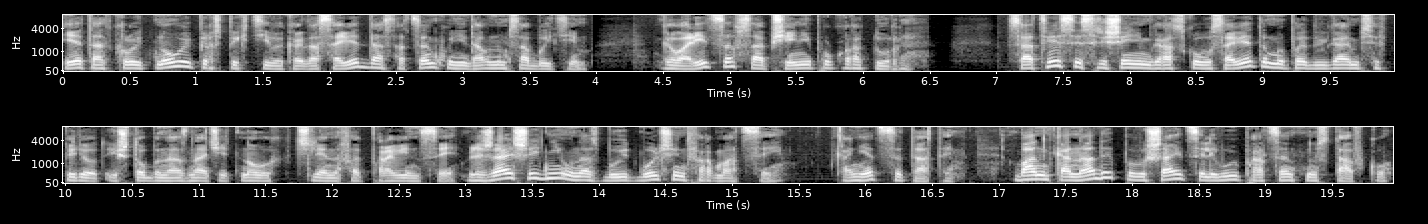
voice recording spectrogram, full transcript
и это откроет новые перспективы, когда Совет даст оценку недавним событиям, говорится в сообщении прокуратуры. В соответствии с решением городского совета мы продвигаемся вперед, и чтобы назначить новых членов от провинции, в ближайшие дни у нас будет больше информации. Конец цитаты. Банк Канады повышает целевую процентную ставку.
